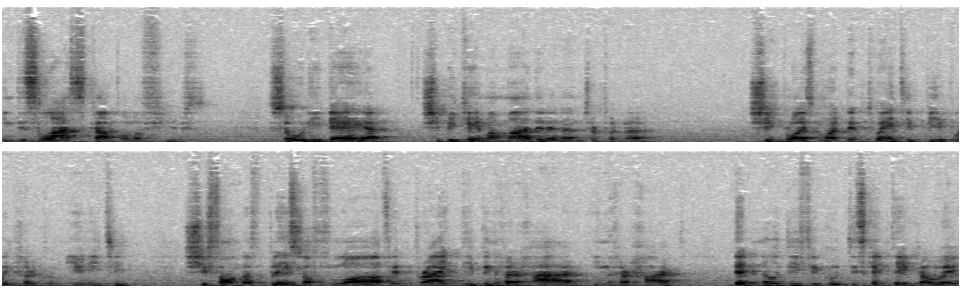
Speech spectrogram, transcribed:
in these last couple of years. So Urideia, she became a mother and entrepreneur. She employs more than 20 people in her community. She found a place of love and pride deep in her heart, in her heart that no difficulties can take away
